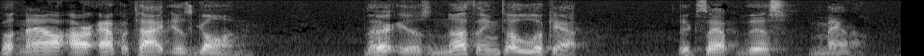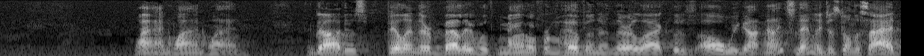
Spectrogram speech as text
But now our appetite is gone. There is nothing to look at. except this manna. Whine, wine, whine. God is filling their belly with manna from heaven, and they're like, this is all we got. Now, incidentally, just on the side,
